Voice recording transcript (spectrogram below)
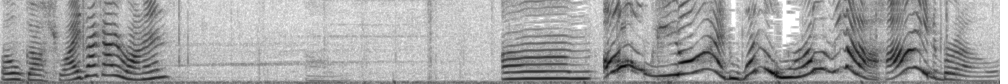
Oh gosh, why is that guy running? Um, oh god, what in the world? We gotta hide, bro.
